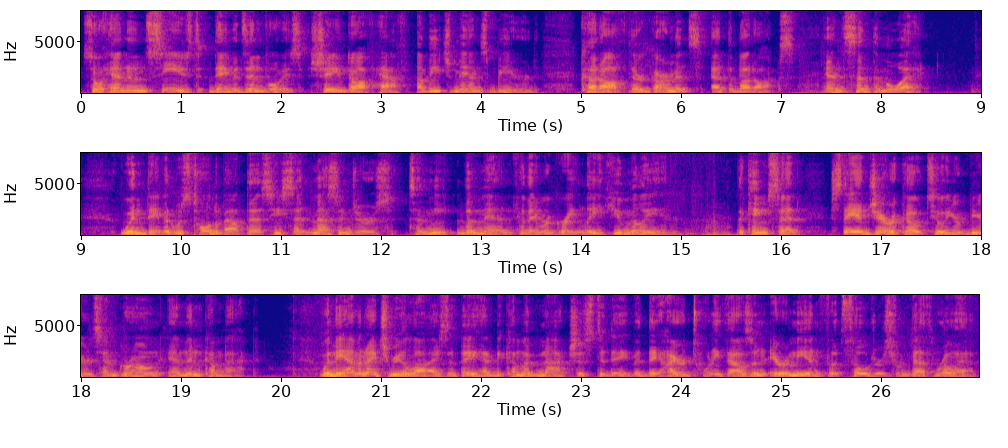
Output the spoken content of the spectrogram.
So Hanun seized David's envoys, shaved off half of each man's beard, cut off their garments at the buttocks, and sent them away. When David was told about this, he sent messengers to meet the men, for they were greatly humiliated. The king said, Stay at Jericho till your beards have grown, and then come back. When the Ammonites realized that they had become obnoxious to David, they hired 20,000 Aramean foot soldiers from Beth Rehob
